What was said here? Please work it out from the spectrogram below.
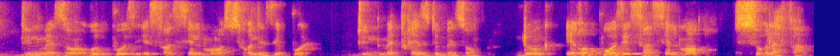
d'une maison repose essentiellement sur les épaules d'une maîtresse de maison. Donc, il repose essentiellement sur la femme.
